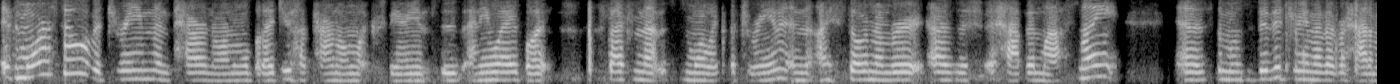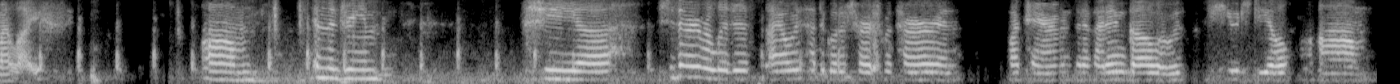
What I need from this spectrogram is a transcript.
it's more so of a dream than paranormal. But I do have paranormal experiences anyway. But aside from that, this is more like a dream, and I still remember it as if it happened last night. And it's the most vivid dream I've ever had in my life. Um, in the dream, she uh, she's very religious. I always had to go to church with her and my parents, and if I didn't go, it was a huge deal. Um,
